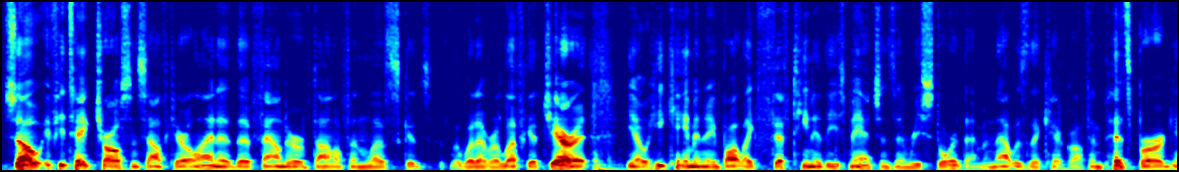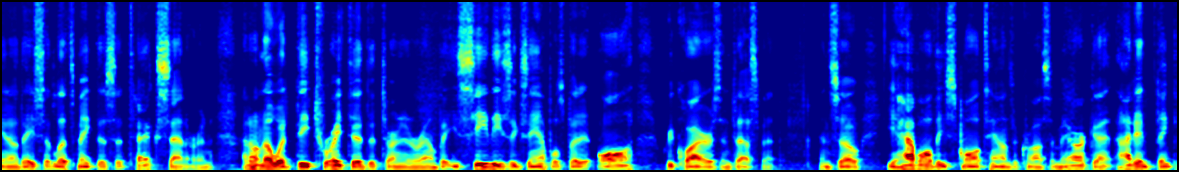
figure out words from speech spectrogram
So if you take Charleston, South Carolina, the founder of Donaldson Lefkett, whatever Lefkett Jarrett, you know, he came in and he bought like 15 of these mansions and restored them, and that was the kickoff. In Pittsburgh, you know, they said let's make this a tech center, and I don't know what Detroit did to turn it around, but you see these examples, but it all requires investment. And so you have all these small towns across America. I didn't think,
